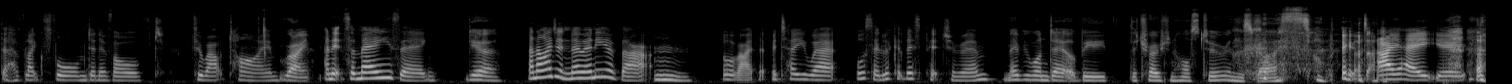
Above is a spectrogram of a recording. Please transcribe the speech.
that have like formed and evolved throughout time. Right. And it's amazing. Yeah. And I didn't know any of that. Mm. All right, let me tell you where. Also, look at this picture of him. Maybe one day it'll be the Trojan horse tour in the sky. Stop it. I hate you.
